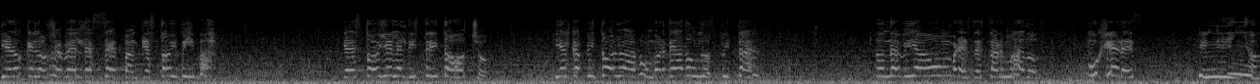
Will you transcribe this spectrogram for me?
Quiero que los rebeldes sepan que estoy viva. Que estoy en el distrito 8. Y el Capitolio ha bombardeado un hospital donde había hombres desarmados, mujeres y niños.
